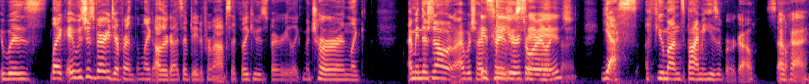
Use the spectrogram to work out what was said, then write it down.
it was like it was just very different than like other guys I've dated from apps. I feel like he was very like mature and like, I mean, there's no. I wish I had Is a he your story same like age? that. Yes, a few months behind me. He's a Virgo. So Okay.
